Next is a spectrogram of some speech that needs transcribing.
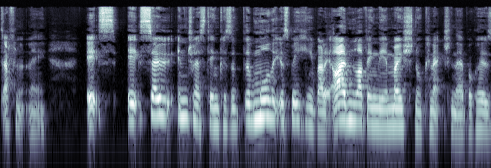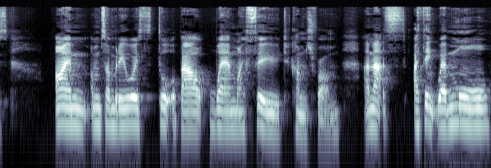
definitely it's it's so interesting because the more that you're speaking about it i'm loving the emotional connection there because i'm i'm somebody who always thought about where my food comes from and that's i think we're more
